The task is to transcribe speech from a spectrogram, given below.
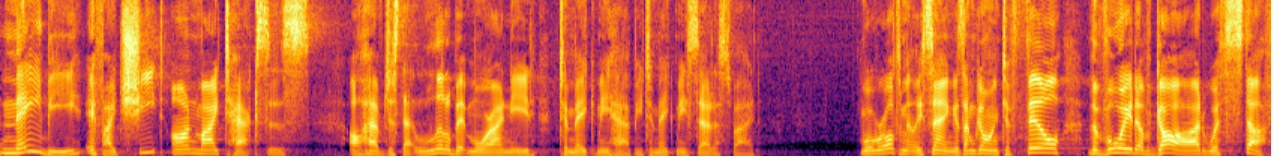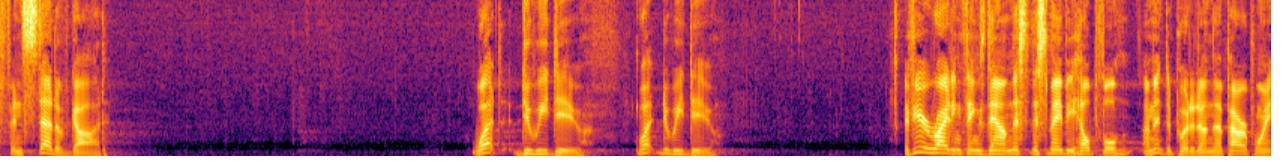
maybe if I cheat on my taxes, I'll have just that little bit more I need to make me happy, to make me satisfied. What we're ultimately saying is, I'm going to fill the void of God with stuff instead of God. What do we do? What do we do? If you're writing things down, this, this may be helpful. I meant to put it on the PowerPoint.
